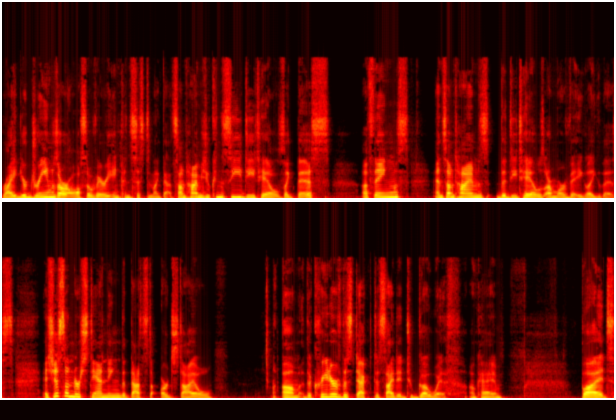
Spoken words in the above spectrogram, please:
right? Your dreams are also very inconsistent like that. Sometimes you can see details like this of things, and sometimes the details are more vague like this. It's just understanding that that's the art style um, the creator of this deck decided to go with, okay? But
